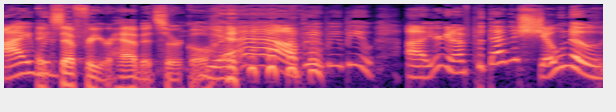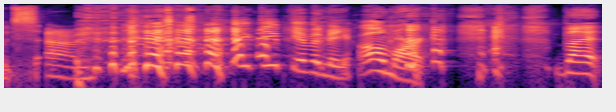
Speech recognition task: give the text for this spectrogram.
I would. Except for your habit circle. yeah, boo, boo, boo. Uh, you're gonna have to put that in the show notes. Um, you keep giving me homework. but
